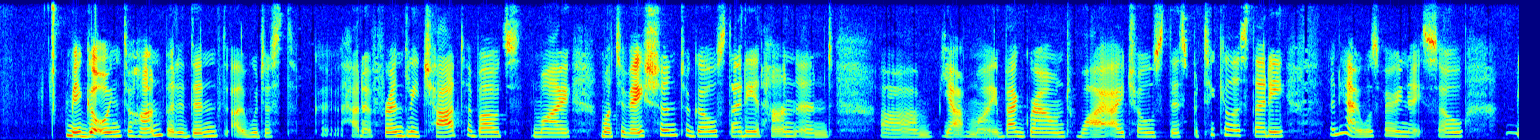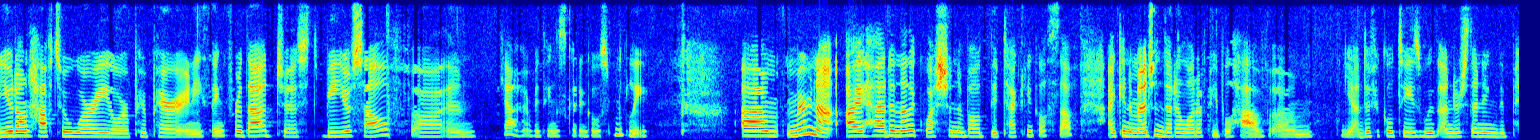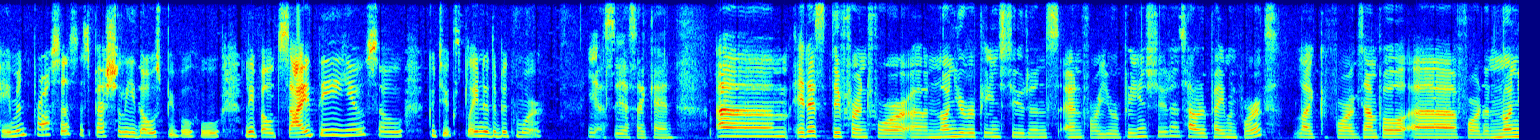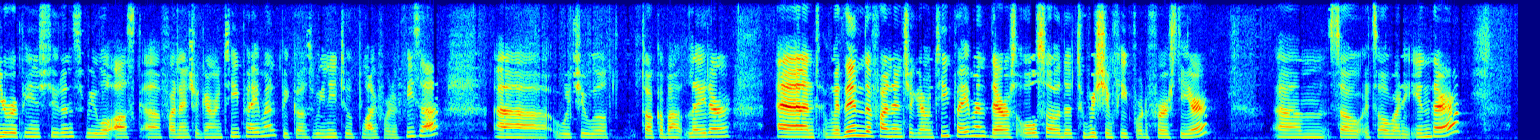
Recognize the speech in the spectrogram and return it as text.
me going to Han, but it didn't. I would just had a friendly chat about my motivation to go study at Han and um, yeah, my background, why I chose this particular study. And yeah, it was very nice. So you don't have to worry or prepare anything for that. Just be yourself uh, and yeah, everything's going to go smoothly. Um, Mirna, I had another question about the technical stuff. I can imagine that a lot of people have um, yeah, difficulties with understanding the payment process, especially those people who live outside the EU. So could you explain it a bit more? Yes, yes, I can. Um, it is different for uh, non-European students and for European students how the payment works. Like, for example, uh, for the non-European students, we will ask a financial guarantee payment because we need to apply for the visa, uh, which you will talk about later. And within the financial guarantee payment, there's also the tuition fee for the first year. Um, so it's already in there.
